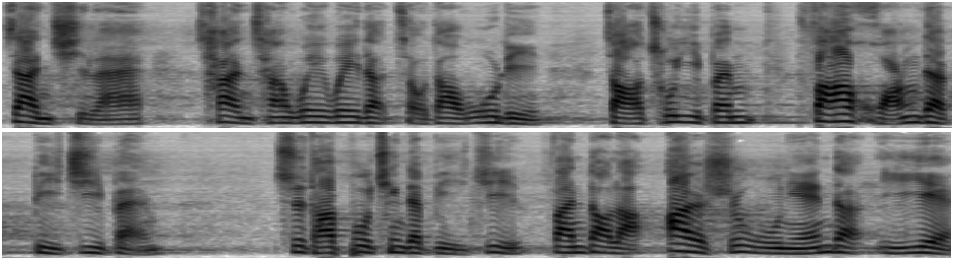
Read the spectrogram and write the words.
站起来，颤颤巍巍地走到屋里，找出一本发黄的笔记本。是他父亲的笔记，翻到了二十五年的一页，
